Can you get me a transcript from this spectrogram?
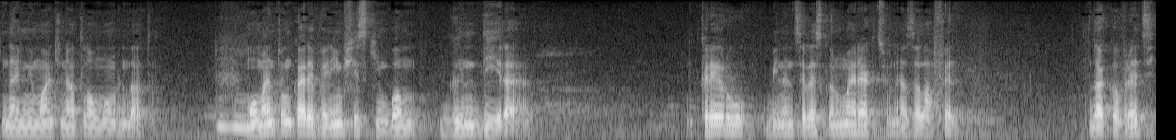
ne-am imaginat la un moment dat. Uh-huh. Momentul în care venim și schimbăm gândirea, creierul, bineînțeles că nu mai reacționează la fel. Dacă vreți,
